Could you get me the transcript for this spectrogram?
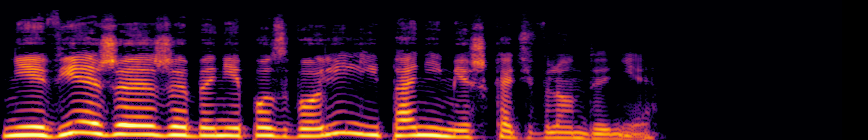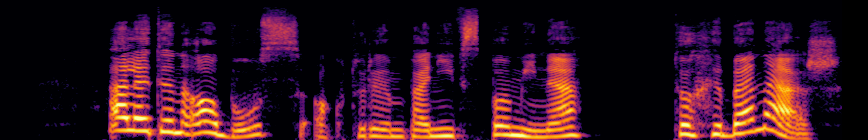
Nie wierzę, żeby nie pozwolili pani mieszkać w Londynie. Ale ten obóz, o którym pani wspomina, to chyba nasz.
